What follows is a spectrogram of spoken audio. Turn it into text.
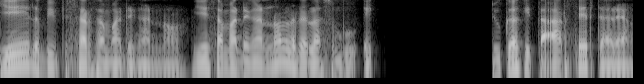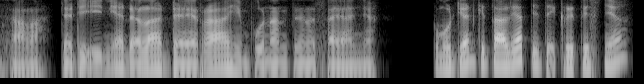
Y lebih besar sama dengan 0. Y sama dengan 0 adalah sumbu X juga kita arsir daerah yang salah. Jadi ini adalah daerah himpunan penyelesaiannya. Kemudian kita lihat titik kritisnya.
